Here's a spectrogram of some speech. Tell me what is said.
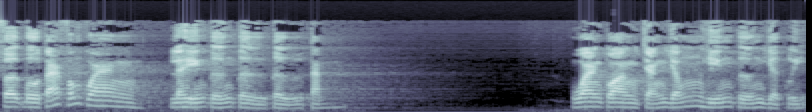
Phật Bồ Tát phóng quang Là hiện tượng từ tự tánh. Hoàn toàn chẳng giống hiện tượng vật lý.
